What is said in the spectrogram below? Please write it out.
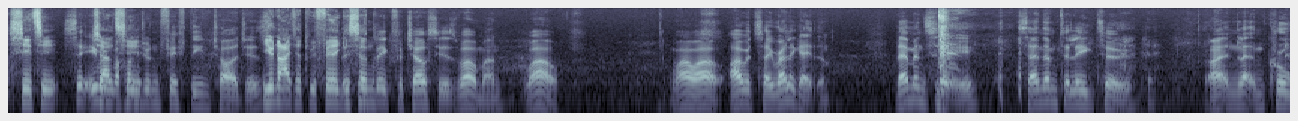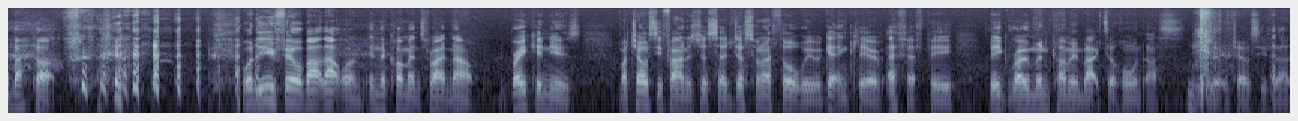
City, City with Chelsea, 115 charges. United with Ferguson. This is big for Chelsea as well, man. Wow. Wow, wow. I would say relegate them. Them and City, send them to League Two, right, and let them crawl back up. what do you feel about that one in the comments right now? Breaking news. My Chelsea fan has just said, just when I thought we were getting clear of FFP, big Roman coming back to haunt us. A little Chelsea fan.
